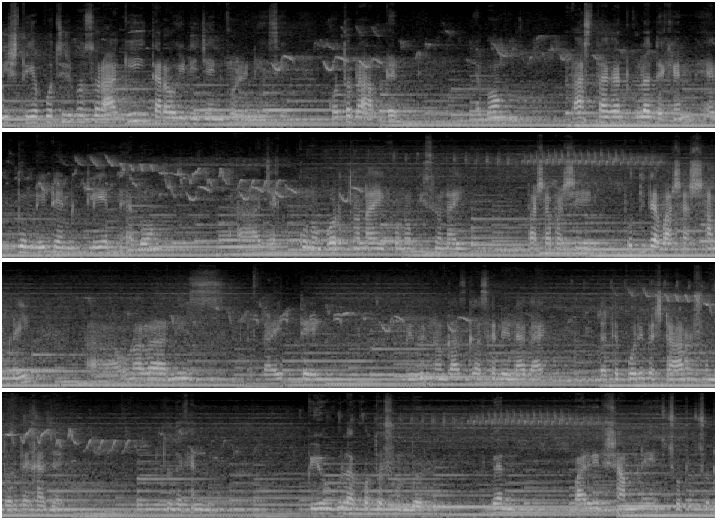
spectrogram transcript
বিশ থেকে পঁচিশ বছর আগেই তারা ওই ডিজাইন করে নিয়েছে, কতটা আপডেট এবং রাস্তাঘাটগুলো দেখেন, একদম নিট অ্যান্ড ক্লিন এবং যে কোনো গর্ত নাই, কোনো কিছু নাই, পাশাপাশি প্রতিটা বাসার সামনেই ওনারা নিজ দায়িত্বে বিভিন্ন গাছগাছালি লাগায় যাতে পরিবেশটা আরও সুন্দর দেখা যায়। তো দেখেন, ভিউগুলা কত সুন্দর। ইভেন বাড়ির সামনে ছোট ছোট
